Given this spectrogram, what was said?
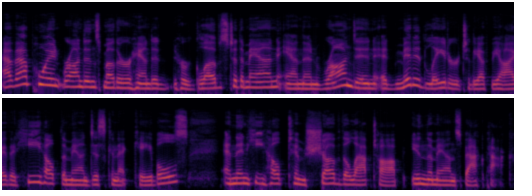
At that point, Rondon's mother handed her gloves to the man, and then Rondon admitted later to the FBI that he helped the man disconnect cables, and then he helped him shove the laptop in the man's backpack.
